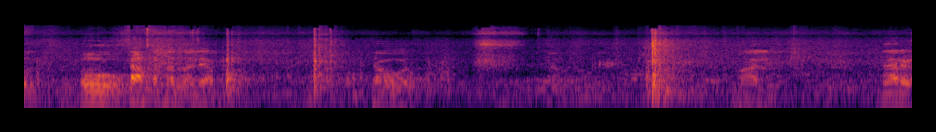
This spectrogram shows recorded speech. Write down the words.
बोलतो हो. सात हजार झाले आपण बरं. माले. नारळ.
